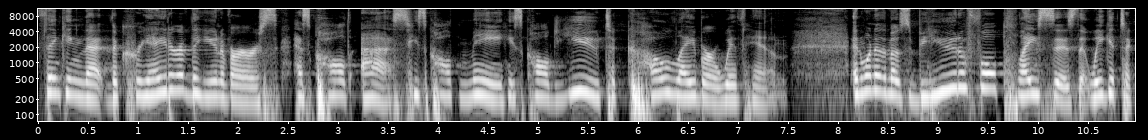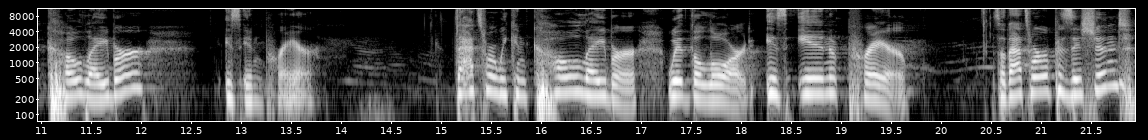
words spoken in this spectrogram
thinking that the creator of the universe has called us, he's called me, he's called you to co labor with him. And one of the most beautiful places that we get to co labor is in prayer. That's where we can co labor with the Lord, is in prayer. So that's where we're positioned.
